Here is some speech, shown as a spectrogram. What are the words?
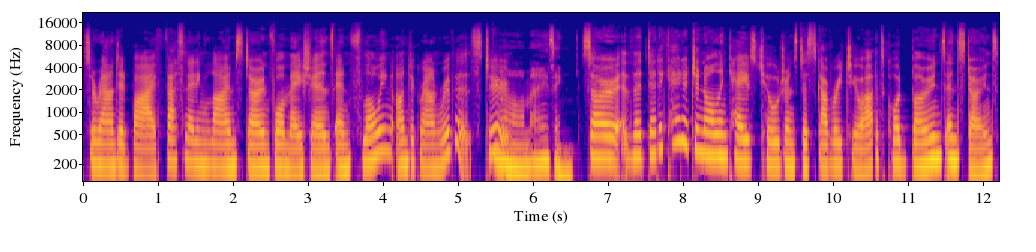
surrounded by fascinating limestone formations and flowing underground rivers too. Oh, amazing! So, the dedicated Jenolan Caves Children's Discovery Tour, it's called Bones and Stones,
